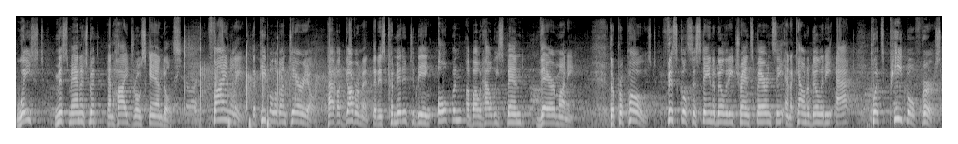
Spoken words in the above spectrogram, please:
waste, mismanagement, and hydro scandals. Finally, the people of Ontario have a government that is committed to being open about how we spend their money. The proposed Fiscal Sustainability, Transparency and Accountability Act puts people first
